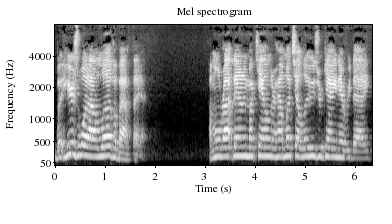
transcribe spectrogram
But here's what I love about that. I'm going to write down in my calendar how much I lose or gain every day.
